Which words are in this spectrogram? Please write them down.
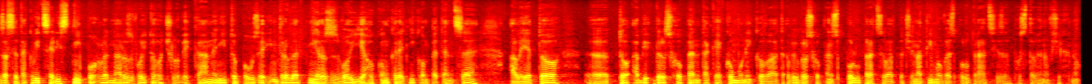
zase takový celistní pohled na rozvoj toho člověka. Není to pouze introvertní rozvoj jeho konkrétní kompetence, ale je to eh, to, aby byl schopen také komunikovat, aby byl schopen spolupracovat, protože na týmové spolupráci je postaveno všechno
